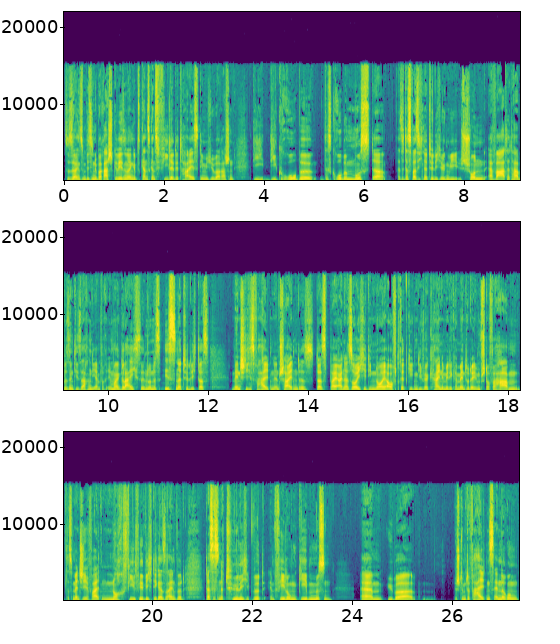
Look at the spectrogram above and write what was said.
sozusagen so ein bisschen überrascht gewesen. Und dann gibt es ganz, ganz viele Details, die mich überraschen. Die, die grobe, das grobe Muster also das, was ich natürlich irgendwie schon erwartet habe, sind die Sachen, die einfach immer gleich sind. Und es ist natürlich, dass menschliches Verhalten entscheidend ist, dass bei einer Seuche, die neu auftritt, gegen die wir keine Medikamente oder Impfstoffe haben, das menschliche Verhalten noch viel, viel wichtiger sein wird, dass es natürlich wird Empfehlungen geben müssen ähm, über bestimmte Verhaltensänderungen.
